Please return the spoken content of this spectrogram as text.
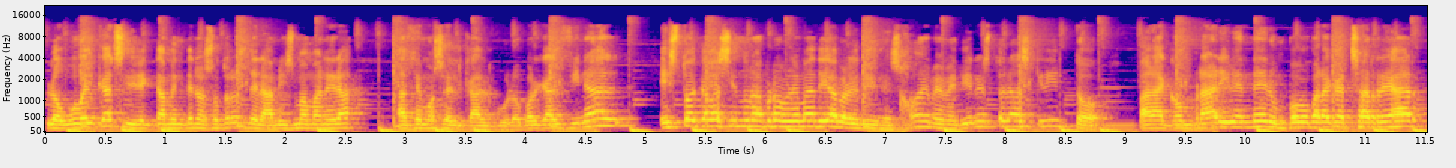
lo vuelcas y directamente nosotros de la misma manera hacemos el cálculo. Porque al final esto acaba siendo una problemática porque tú dices, joder, me metí en esto de la cripto para comprar y vender, un poco para cacharrear,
